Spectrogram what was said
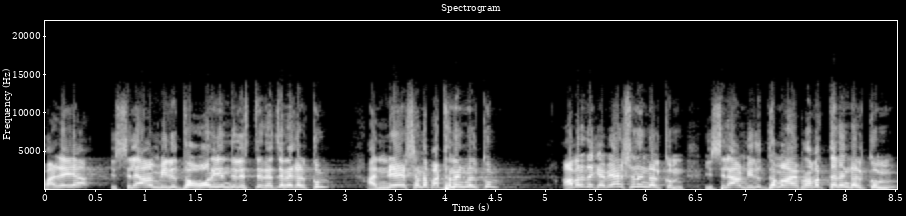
പഴയ ഇസ്ലാം വിരുദ്ധ ഓറിയന്റലിസ്റ്റ് രചനകൾക്കും അന്വേഷണ പഠനങ്ങൾക്കും അവരുടെ ഗവേഷണങ്ങൾക്കും ഇസ്ലാം വിരുദ്ധമായ പ്രവർത്തനങ്ങൾക്കും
